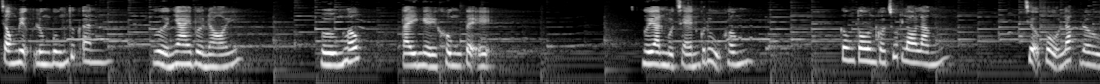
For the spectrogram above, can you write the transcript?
trong miệng lung búng thức ăn, vừa nhai vừa nói. Hương hốc, tay nghề không tệ. Người ăn một chén có đủ không? Công tôn có chút lo lắng. Triệu phổ lắc đầu.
